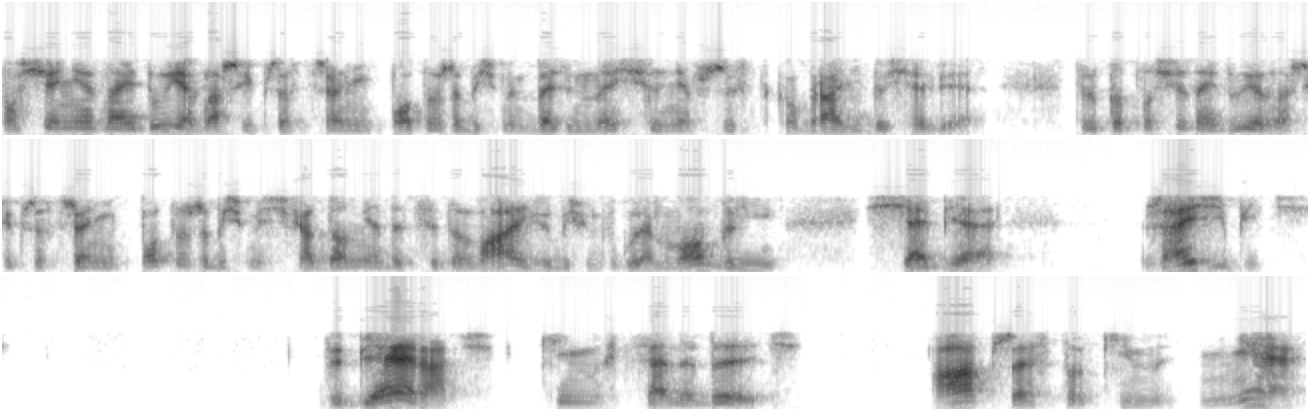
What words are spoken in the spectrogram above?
To się nie znajduje w naszej przestrzeni po to, żebyśmy bezmyślnie wszystko brali do siebie. Tylko to się znajduje w naszej przestrzeni po to, żebyśmy świadomie decydowali, żebyśmy w ogóle mogli siebie rzeźbić, wybierać, kim chcemy być, a przez to kim nie.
